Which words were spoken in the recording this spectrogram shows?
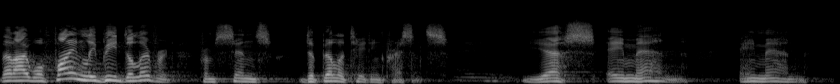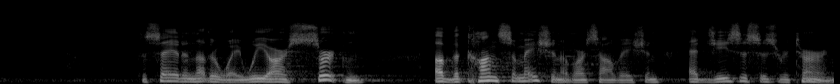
that I will finally be delivered from sin's debilitating presence? Yes. Amen. Amen. To say it another way, we are certain of the consummation of our salvation at Jesus' return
